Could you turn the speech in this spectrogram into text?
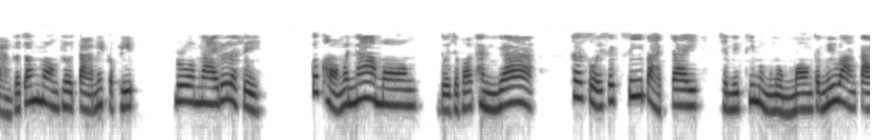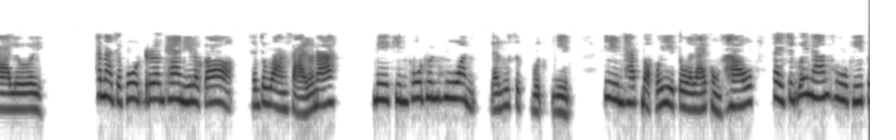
ต่างก็จ้องมองเธอตาไม่กระพริบ รวมนายด้วยล่ะสิ ก็ของมันหน่ามอง โดยเฉพาะทันย่าเธอสวยเซ็กซี่บาดใจ ชนิดที่หนุ่มๆมมองกันไม่วางตาเลยขนาดจะพูดเรื่องแค่นี้แล้วก็ ฉันจะวางสายแล้วนะ เมคินพูดห้วนๆ และรู้สึกบุดหงิด ที่อินทัศบอกว่ายีตัวร้ายของเขาใส่ชุดว่ายน้ำทูพีทไป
